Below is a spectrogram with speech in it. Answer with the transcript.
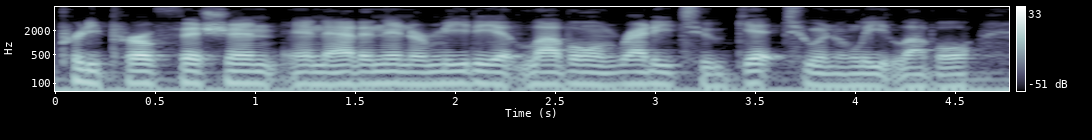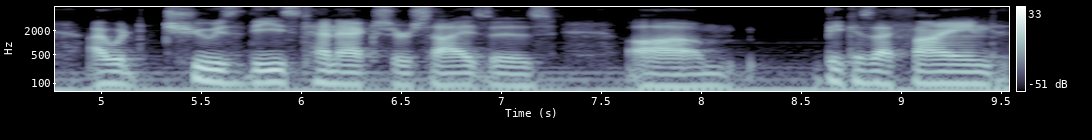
pretty proficient and at an intermediate level and ready to get to an elite level, I would choose these 10 exercises um, because I find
